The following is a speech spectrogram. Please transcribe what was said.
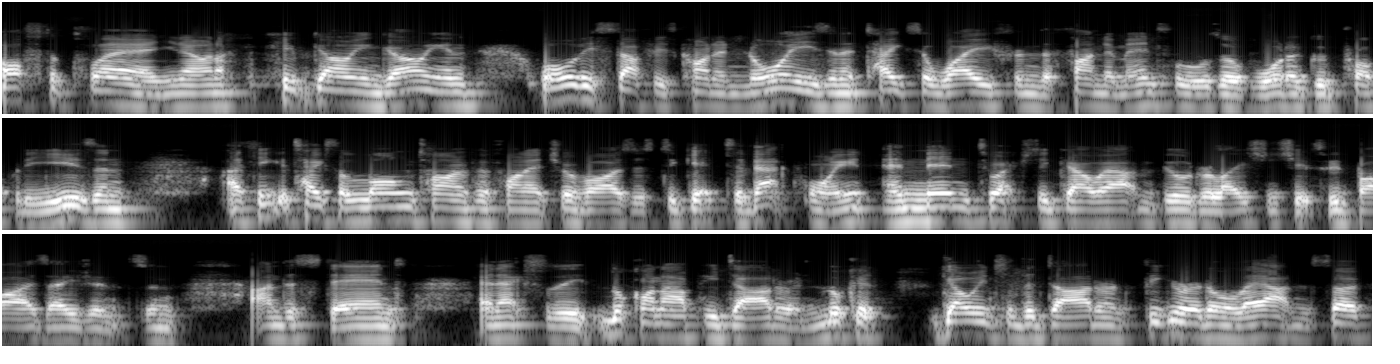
off the plan, you know, and I keep going and going. And all this stuff is kind of noise and it takes away from the fundamentals of what a good property is. And I think it takes a long time for financial advisors to get to that point and then to actually go out and build relationships with buyers agents and understand and actually look on RP data and look at go into the data and figure it all out. And so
